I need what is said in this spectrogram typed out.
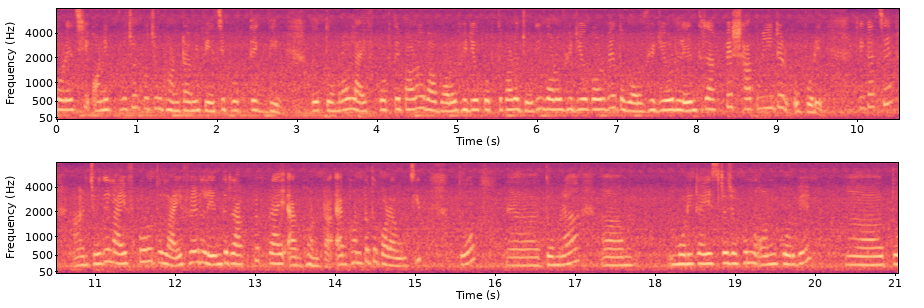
করেছি, অনেক প্রচুর প্রচুর ঘণ্টা আমি পেয়েছি প্রত্যেক দিন। তো তোমরাও লাইভ করতে পারো বা বড় ভিডিও করতে পারো। যদি বড় ভিডিও করবে, তো বড় ভিডিওর লেন্থ রাখবে সাত মিনিটের উপরে, ঠিক আছে? আর যদি লাইভ করো, তো লাইভের লেন্থ রাখবে প্রায় এক ঘণ্টা। এক ঘণ্টা তো করা উচিত। তো তোমরা মনিটাইজটা যখন অন করবে তো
